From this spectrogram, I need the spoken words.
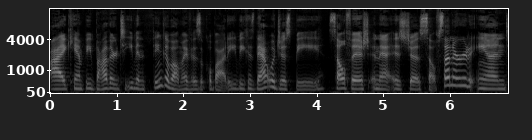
I can't be bothered to even think about my physical body because that would just be selfish and that is just self-centered and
